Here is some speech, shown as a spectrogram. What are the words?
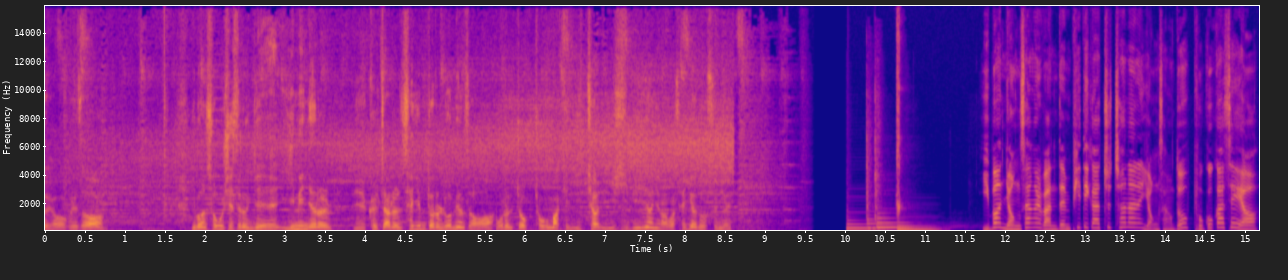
어요 그래서 이번 서울시에서는 이제 이민년을 예, 글자를 새김도를 넣으면서 오른쪽 조그맣게 2022년이라고 새겨뒀습니다. 이번 영상을 만든 PD가 추천하는 영상도 보고 가세요.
